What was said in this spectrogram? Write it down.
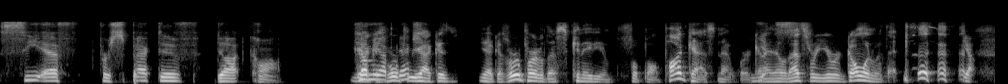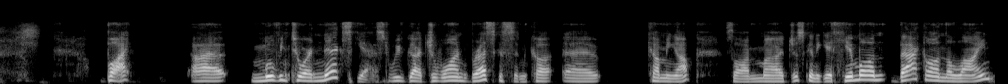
cfperspective.com. Yeah, Coming up next. yeah, because yeah, because we're part of this Canadian Football Podcast Network, and I know that's where you were going with it. Yeah. But uh, moving to our next guest, we've got Juwan Brescacin co- uh, coming up. So I'm uh, just going to get him on back on the line.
